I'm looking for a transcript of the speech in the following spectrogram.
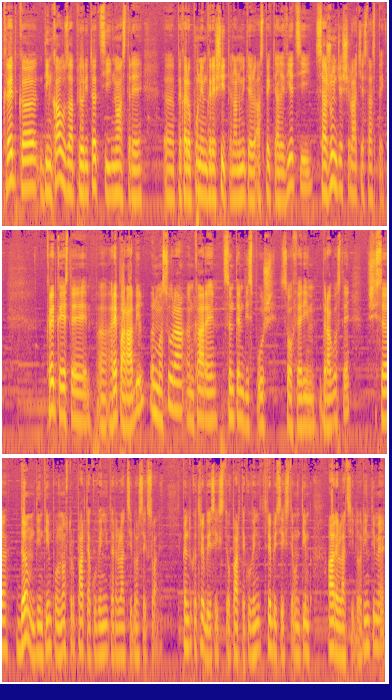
cred că din cauza priorității noastre pe care o punem greșit în anumite aspecte ale vieții, să ajunge și la acest aspect. Cred că este uh, reparabil în măsura în care suntem dispuși să oferim dragoste și să dăm din timpul nostru partea cuvenită relațiilor sexuale. Pentru că trebuie să existe o parte cuvenită, trebuie să existe un timp a relațiilor intime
